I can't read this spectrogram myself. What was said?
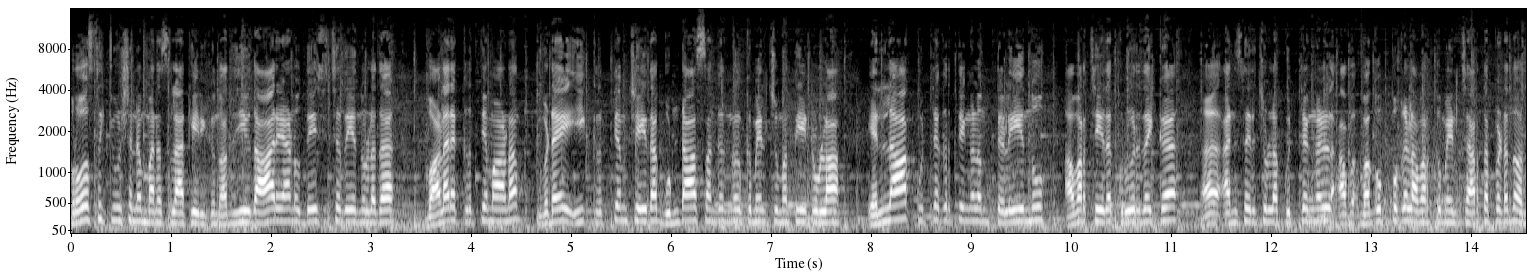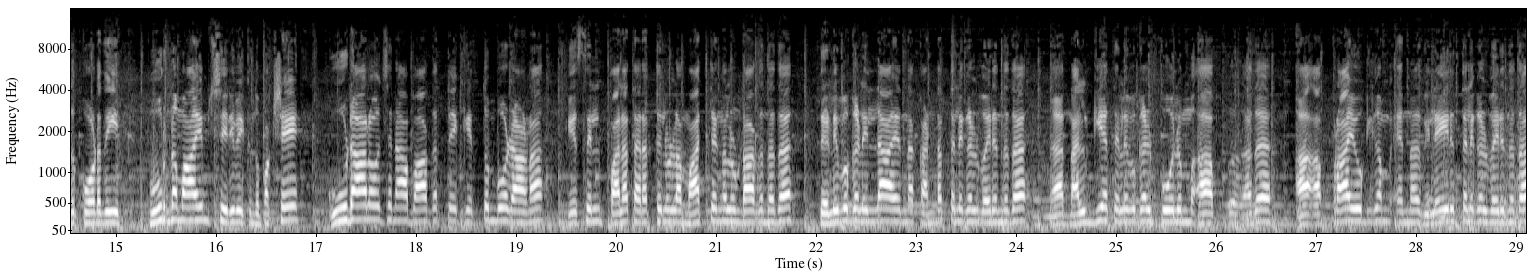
പ്രോസിക്യൂഷനും മനസ്സിലാക്കിയിരിക്കുന്നു. അതിജീവിത ആരെയാണ് ഉദ്ദേശിച്ചത് എന്നുള്ളത് വളരെ കൃത്യമാണ്. ഇവിടെ ഈ കൃത്യം ചെയ്ത ഗുണ്ടാ സംഘങ്ങൾക്ക് മേൽ ചുമത്തിയിട്ടുള്ള എല്ലാ കുറ്റകൃത്യങ്ങളും തെളിയുന്നു. അവർ ചെയ്ത ക്രൂരതയ്ക്ക് അനുസരിച്ചുള്ള കുറ്റങ്ങൾ വകുപ്പുകൾ അവർക്ക് മേൽ ചാർത്തപ്പെടുന്നു. അത് കോടതി പൂർണമായും ശരിവെക്കുന്നു. പക്ഷേ ഗൂഢാലോചന ഭാഗത്തേക്ക് എത്തുമ്പോഴാണ് കേസിൽ പലതരത്തിലുള്ള മാറ്റങ്ങൾ ഉണ്ടാകുന്നത്. തെളിവുകളില്ല എന്ന കണ്ടെത്തലുകൾ വരുന്നത് നൽകിയ തെളിവുകൾ പോലും അത് അപ്രായോഗികം എന്ന വിലയിരുത്തലുകൾ വരുന്നത്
